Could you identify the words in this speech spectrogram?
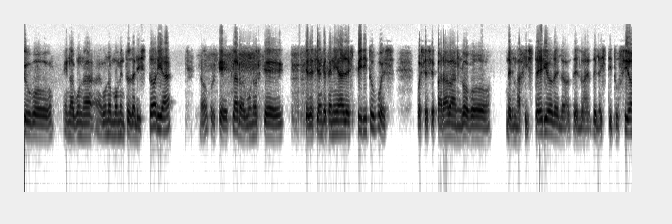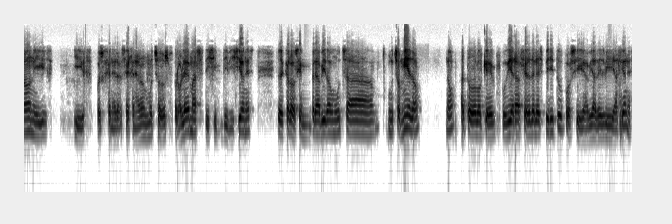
hubo en alguna, algunos momentos de la historia, ¿no? porque, claro, algunos que, decían que tenían el Espíritu, pues, pues se separaban luego del magisterio, de la, de la, de la institución y, pues se generaron muchos problemas, divisiones. Entonces, claro, siempre ha habido mucha, mucho miedo ¿no? a todo lo que pudiera ser del espíritu, pues si había desviaciones.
